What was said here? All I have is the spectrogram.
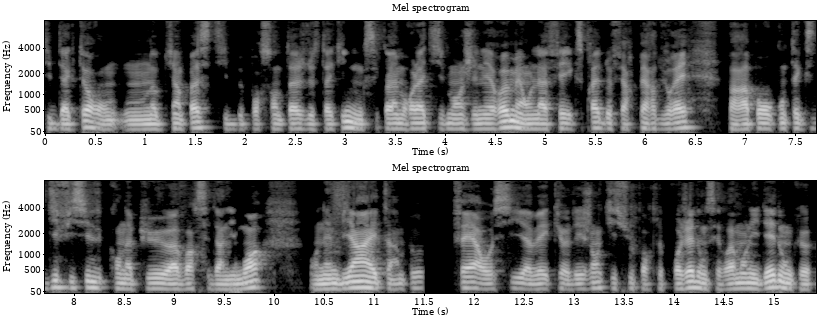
types d'acteurs, on n'obtient pas ce type de pourcentage de stacking. Donc, c'est quand même relativement généreux, mais on l'a fait exprès de faire perdurer par rapport au contexte difficile qu'on a pu avoir ces derniers mois. On aime bien être un peu faire aussi avec les gens qui supportent le projet. Donc, c'est vraiment l'idée. Donc, euh,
